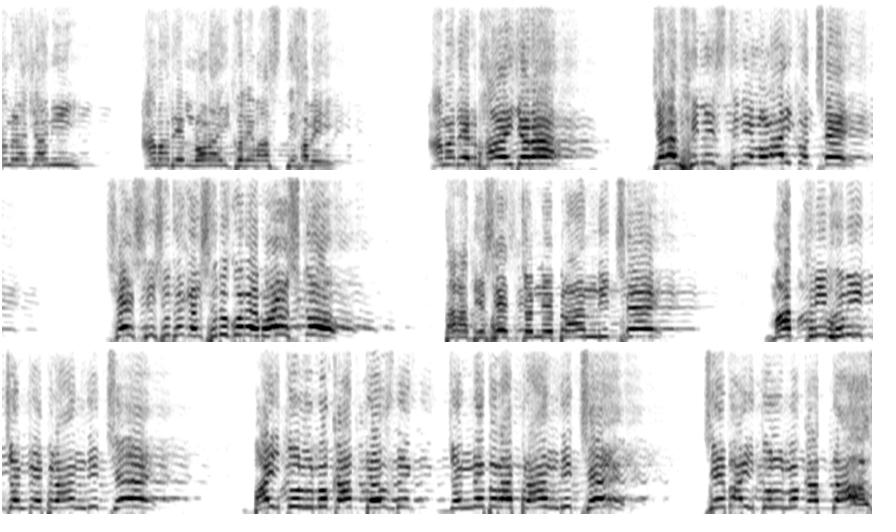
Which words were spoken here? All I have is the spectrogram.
আমরা জানি আমাদের লড়াই করে বাঁচতে হবে। আমাদের ভাই যারা যারা ফিলিস্তিনে লড়াই করছে, সে শিশু থেকে শুরু করে বয়স্ক, তারা দেশের জন্য প্রাণ দিচ্ছে, মাতৃভূমির জন্য প্রাণ দিচ্ছে, বাইতুল মুকাদ্দাস জন্য তারা প্রাণ দিচ্ছে। যে বাইতুল মুকাদ্দাস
